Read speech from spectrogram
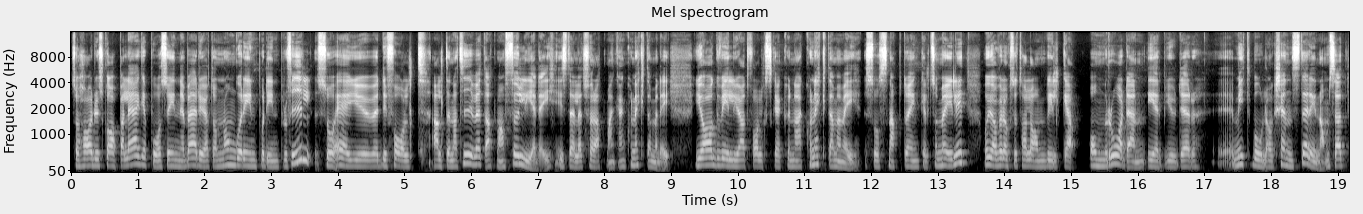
Så har du skaparläge på så innebär det ju att om någon går in på din profil så är ju default-alternativet att man följer dig istället för att man kan connecta med dig. Jag vill ju att folk ska kunna connecta med mig så snabbt och enkelt som möjligt och jag vill också tala om vilka områden erbjuder eh, mitt bolag tjänster inom. Så att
